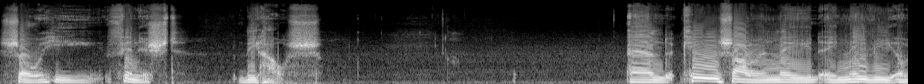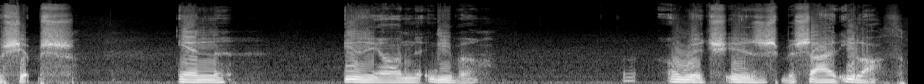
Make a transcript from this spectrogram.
So he finished the house and King Solomon made a navy of ships in Ezion Geber, which is beside Eloth,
